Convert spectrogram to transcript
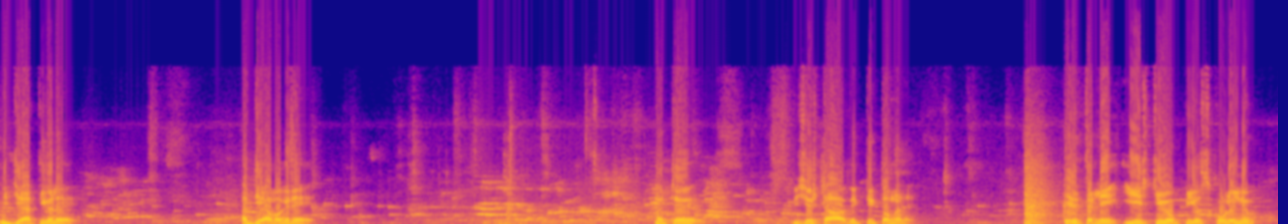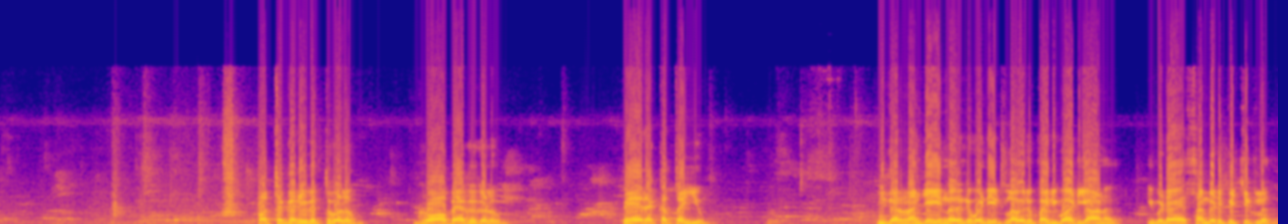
വിദ്യാർത്ഥികളെ അധ്യാപകരെ മറ്റ് വിശിഷ്ട വ്യക്തിത്വങ്ങളെ. കിഴുത്തള്ളി ഈസ്റ്റ് യു പി സ്കൂളിന് പച്ചക്കറി വിത്തുകളും ഗ്രോ ബാഗുകളും പേരക്കത്തയ്യും വിതരണം ചെയ്യുന്നതിന് വേണ്ടിയിട്ടുള്ള ഒരു പരിപാടിയാണ് ഇവിടെ സംഘടിപ്പിച്ചിട്ടുള്ളത്.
